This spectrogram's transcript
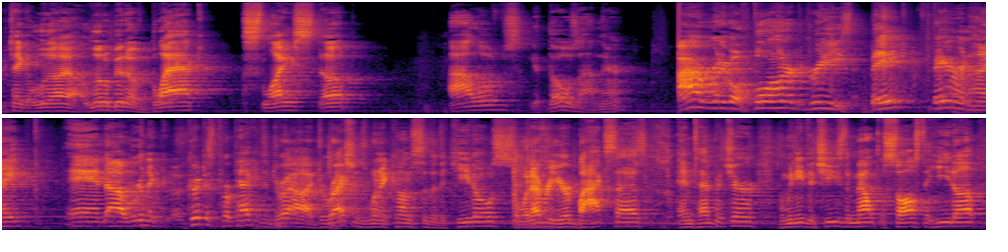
we take a little, a little bit of black sliced up olives, get those on there. All right, we're gonna go 400 degrees, bake Fahrenheit, and uh, we're gonna cook this per packet to uh, directions when it comes to the taquitos. So whatever your box says and temperature, and we need the cheese to melt, the sauce to heat up.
